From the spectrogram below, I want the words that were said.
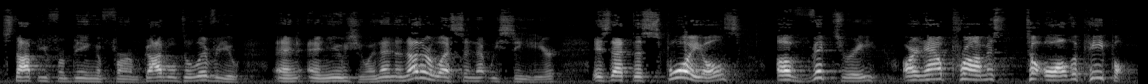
stop you from being affirmed. God will deliver you and, and use you. And then another lesson that we see here is that the spoils of victory are now promised to all the people.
